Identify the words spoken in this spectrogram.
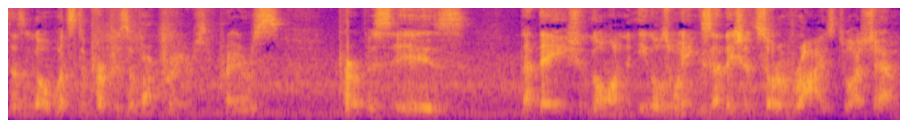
doesn't go. What's the purpose of our prayers? The Prayers' purpose is that they should go on eagle's wings and they should sort of rise to Hashem.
